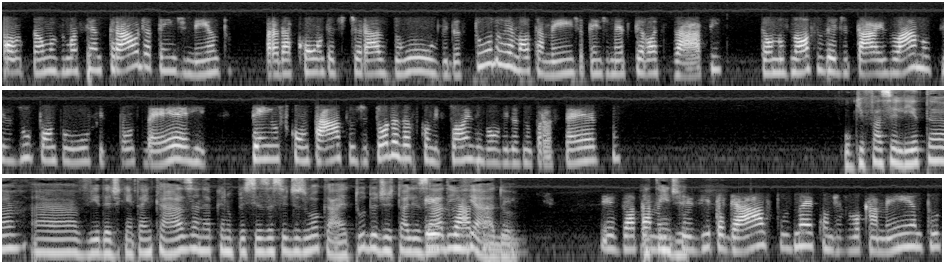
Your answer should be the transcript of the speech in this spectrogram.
montamos uma central de atendimento para dar conta de tirar as dúvidas, tudo remotamente, atendimento pelo WhatsApp. Então, nos nossos editais, lá no sisu.uf.br, tem os contatos de todas as comissões envolvidas no processo. O que facilita a vida de quem está em casa, né? Porque não precisa se deslocar, é tudo digitalizado Exatamente. e enviado. Exatamente, Entendi. evita gastos, né, com deslocamento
